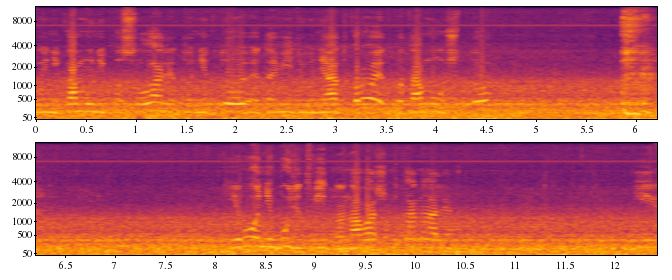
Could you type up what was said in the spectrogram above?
вы никому не посылали, то никто это видео не откроет, потому что его не будет видно на вашем канале. И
